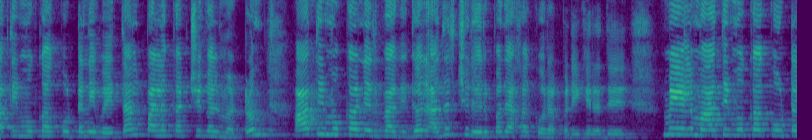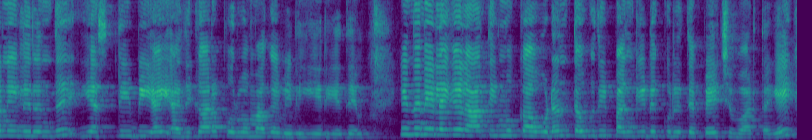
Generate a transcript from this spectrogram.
அதிமுக கூட்டணி வைத்தால் பல கட்சிகள் மற்றும் அதிமுக நிர்வாகிகள் அதிர்ச்சியில் இருப்பதாக கூறப்படுகிறது. மேலும் அதிமுக கூட்டணியிலிருந்து எஸ்டிபிஐ அதிகாரப்பூர்வமாக வெளியேறியது. இந்த நிலையில் அதிமுகவுடன் தொகுதி பங்கீடு குறித்த பேச்சுவார்த்தையை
